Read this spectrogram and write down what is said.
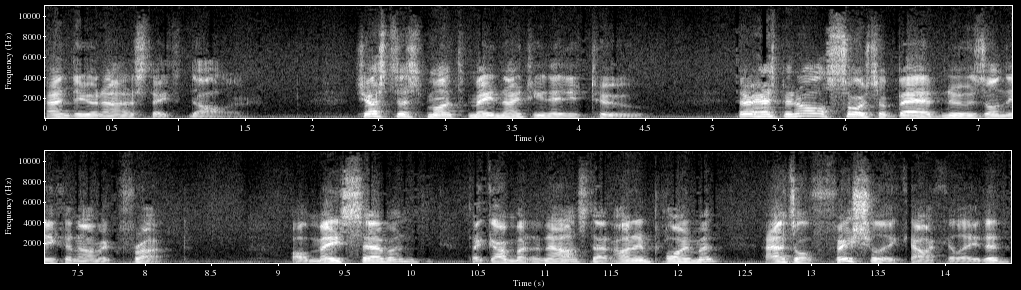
and the United States dollar. Just this month, May 1982, there has been all sorts of bad news on the economic front. On May 7, the government announced that unemployment, as officially calculated,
